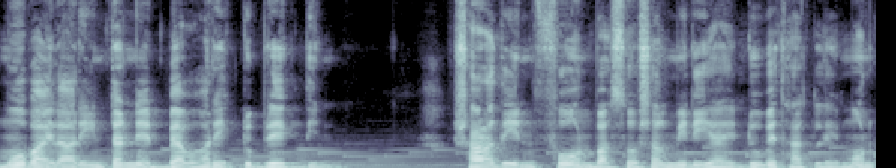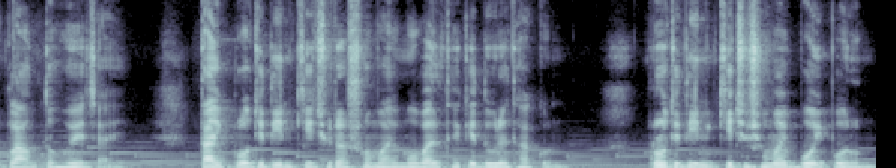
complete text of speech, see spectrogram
মোবাইল আর ইন্টারনেট ব্যবহারে একটু ব্রেক দিন। সারাদিন ফোন বা সোশ্যাল মিডিয়ায় ডুবে থাকলে মন ক্লান্ত হয়ে যায়। তাই প্রতিদিন কিছুটা সময় মোবাইল থেকে দূরে থাকুন। প্রতিদিন কিছু সময় বই পড়ুন,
